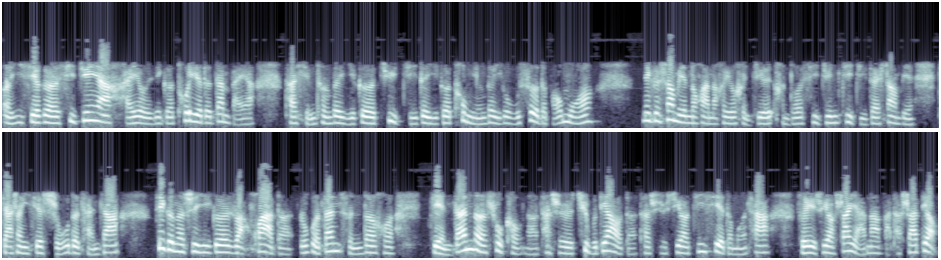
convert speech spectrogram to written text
呃一些个细菌呀，还有那个唾液的蛋白呀，它形成的一个聚集的一个透明的一个无色的薄膜。那个上面的话呢，还有很结很多细菌聚集在上边，加上一些食物的残渣。这个呢是一个软化的，如果单纯的或简单的漱口呢，它是去不掉的，它是需要机械的摩擦，所以是要刷牙呢把它刷掉。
